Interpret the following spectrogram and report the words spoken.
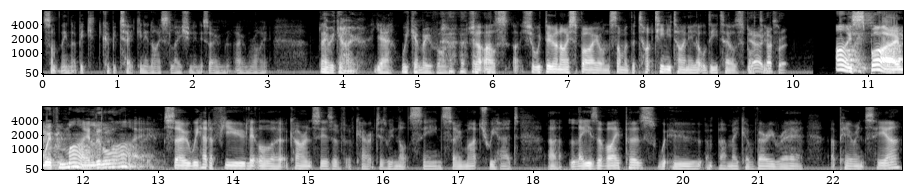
something that be, could be taken in isolation in its own own right there we go. Yeah, we can move on. shall, I'll, uh, shall we do an I spy on some of the ti teeny tiny little details spotted? Yeah, go for it. I spy with my little eye. So we had a few little uh, occurrences of, of characters we've not seen so much. We had uh, laser vipers wh- who um, uh, make a very rare appearance here.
